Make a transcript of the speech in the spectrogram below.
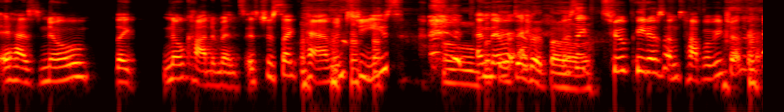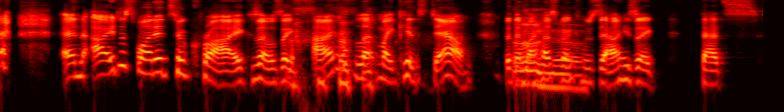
it has no like no condiments. It's just like ham and cheese. oh, and there were it, was like two pitas on top of each other. and I just wanted to cry because I was like, I have let my kids down. But then oh, my husband no. comes down, he's like, That's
